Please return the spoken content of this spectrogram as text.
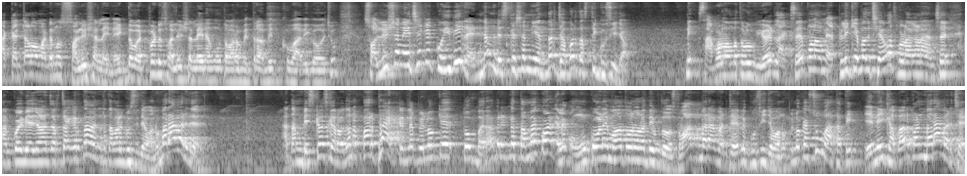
આ કંટાળવા માટેનું સોલ્યુશન લઈને, એકદમ અટપટું સોલ્યુશન લઈને હું તમારો મિત્ર અમિત ખૂબ આવી ગયો છું. સોલ્યુશન એ છે કે કોઈ બી રેન્ડમ ડિસ્કશનની અંદર જબરદસ્તી ઘૂસી જાઓ. નહીં સાંભળવામાં થોડું વિયર્ડ લાગશે, પણ આમ એપ્લિકેબલ છે એવા થોડા ઘણા અંશે આમ કોઈ બે જણા ચર્ચા કરતા હોય ને તમારે ઘૂસી જવાનું. બરાબર છે? આ તમે ડિસ્કસ કરો છો ને પરફેક્ટ એટલે પેલો કે, તો બરાબર. એટલે તમે કોણ? એટલે હું કોણે મહત્વનું નથી દોસ્ત? વાત બરાબર છે, એટલે ઘૂસી જવાનું. પેલો કે, શું વાત હતી? એ નહીં ખબર, પણ બરાબર છે.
